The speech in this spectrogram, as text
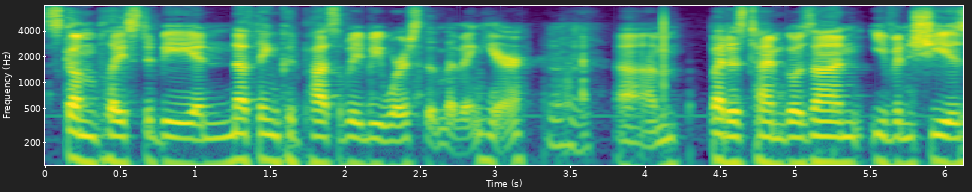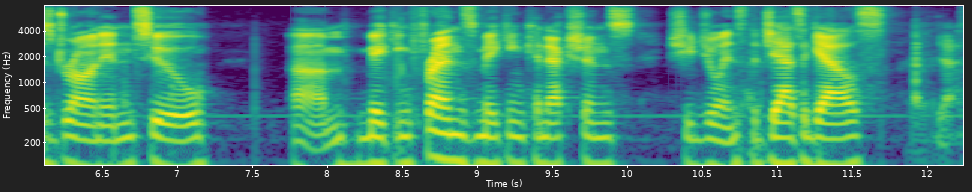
scum place to be, and nothing could possibly be worse than living here. Mhm. Um, but as time goes on, even she is drawn into um, making friends, making connections. She joins the Jazzagals. Yes.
